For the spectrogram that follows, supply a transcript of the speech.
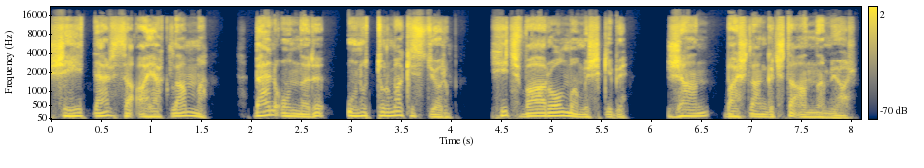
şehitlerse ayaklanma. Ben onları unutturmak istiyorum. Hiç var olmamış gibi. Jean başlangıçta anlamıyor.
